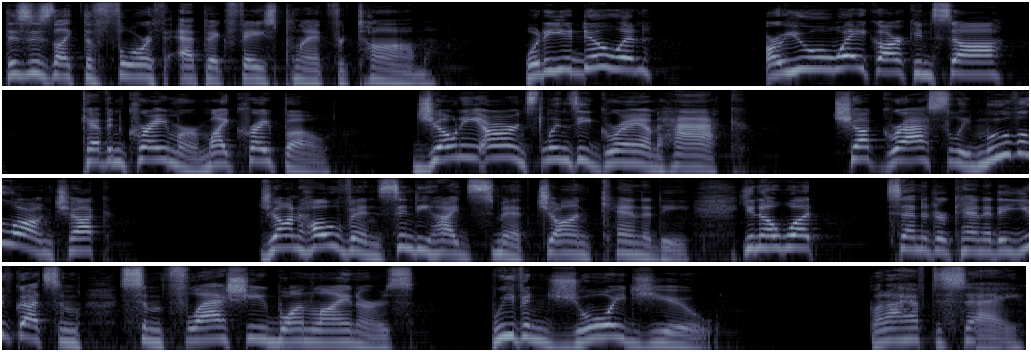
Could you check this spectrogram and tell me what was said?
This is like the fourth epic faceplant for Tom. What are you doing? Are you awake, Arkansas? Kevin Cramer, Mike Crapo, Joni Ernst, Lindsey Graham, Hack, Chuck Grassley, move along, Chuck. John Hoeven, Cindy Hyde Smith, John Kennedy. You know what, Senator Kennedy? You've got some some flashy one-liners. We've enjoyed you. But I have to say,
